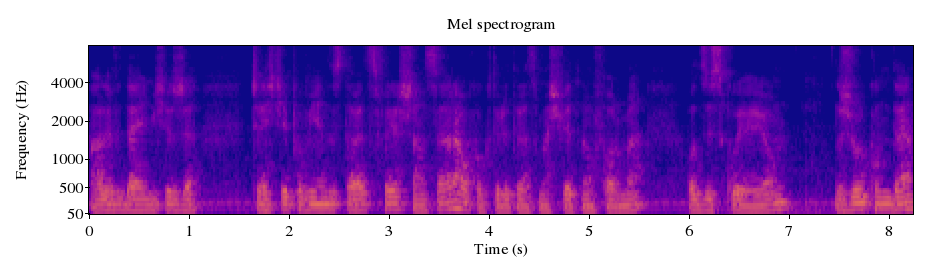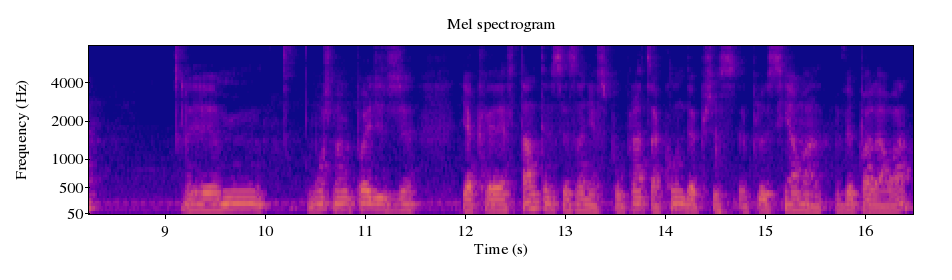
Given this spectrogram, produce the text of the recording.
ale wydaje mi się, że częściej powinien dostawać swoje szanse Araujo, który teraz ma świetną formę, odzyskuje ją. Jules Koundé, można by powiedzieć, że jak e, w tamtym sezonie współpraca Kunde plus, plus Jamal wypalała,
